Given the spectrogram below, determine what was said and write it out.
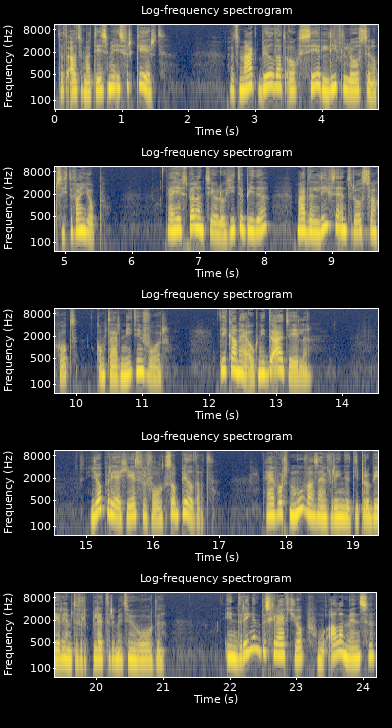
Dat automatisme is verkeerd. Het maakt Bildad ook zeer liefdeloos ten opzichte van Job. Hij heeft wel een theologie te bieden, maar de liefde en troost van God komt daar niet in voor. Die kan hij ook niet uitdelen. Job reageert vervolgens op Bildad. Hij wordt moe van zijn vrienden die proberen hem te verpletteren met hun woorden. Indringend beschrijft Job hoe alle mensen,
